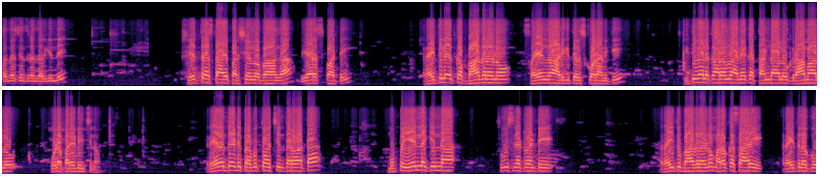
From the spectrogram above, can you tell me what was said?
సందర్శించడం జరిగింది. క్షేత్రస్థాయి పరిశీలనలో భాగంగా బీఆర్ఎస్ పార్టీ రైతుల యొక్క బాధలను స్వయంగా అడిగి తెలుసుకోవడానికి ఇటీవల కాలంలో అనేక తండాలు గ్రామాలు కూడా పర్యటించినాం. రేవంత్ రెడ్డి ప్రభుత్వం వచ్చిన తర్వాత ముప్పై ఏళ్ళ కింద చూసినటువంటి రైతు బాధలను మరొకసారి రైతులకు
